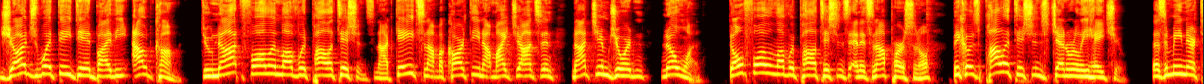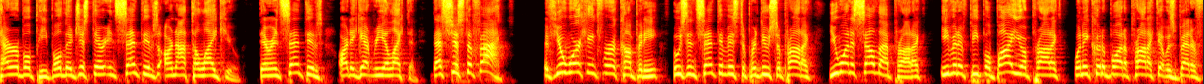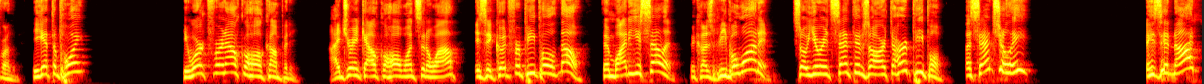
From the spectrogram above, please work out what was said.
Judge what they did by the outcome. Do not fall in love with politicians. Not Gates, not McCarthy, not Mike Johnson, not Jim Jordan, no one. Don't fall in love with politicians, and it's not personal because politicians generally hate you. Doesn't mean they're terrible people. They're just, their incentives are not to like you. Their incentives are to get reelected. That's just a fact. If you're working for a company whose incentive is to produce a product, you want to sell that product, even if people buy your product when they could have bought a product that was better for them. You get the point? You work for an alcohol company. I drink alcohol once in a while. Is it good for people? No. Then why do you sell it? Because people want it. So your incentives are to hurt people, essentially. Is it not?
